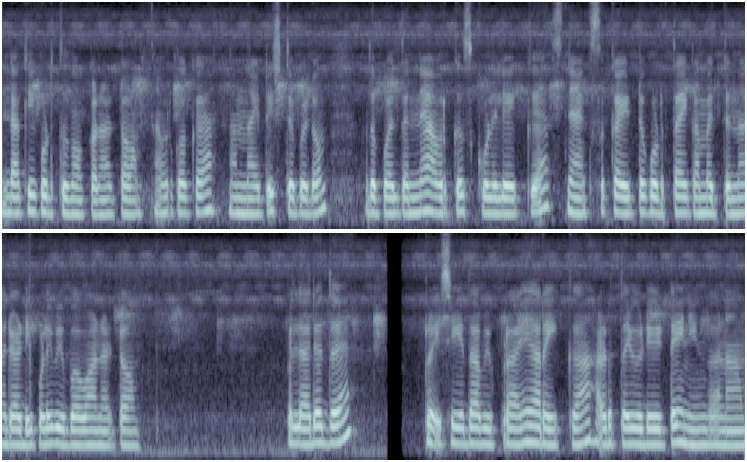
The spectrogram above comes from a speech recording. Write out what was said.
ഉണ്ടാക്കി കൊടുത്ത് നോക്കണം കേട്ടോ. അവർക്കൊക്കെ നന്നായിട്ട് ഇഷ്ടപ്പെടും. അതുപോലെ തന്നെ അവർക്ക് സ്കൂളിലേക്ക് സ്നാക്സ് ഒക്കെ ആയിട്ട് കൊടുത്തയക്കാൻ പറ്റുന്ന ഒരു അടിപൊളി വിഭവമാണ് കേട്ടോ. അപ്പോൾ എല്ലാവരും ഇത് ട്രൈ ചെയ്ത അഭിപ്രായം അറിയിക്കുക. അടുത്ത വീഡിയോ ഇട്ട് ഇനിയും കാണാം.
